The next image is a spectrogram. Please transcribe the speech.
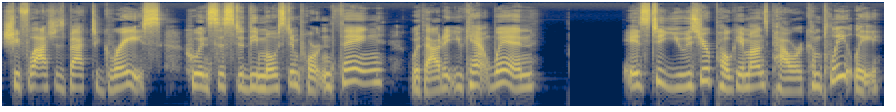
She flashes back to Grace, who insisted the most important thing without it, you can't win is to use your Pokemon's power completely.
